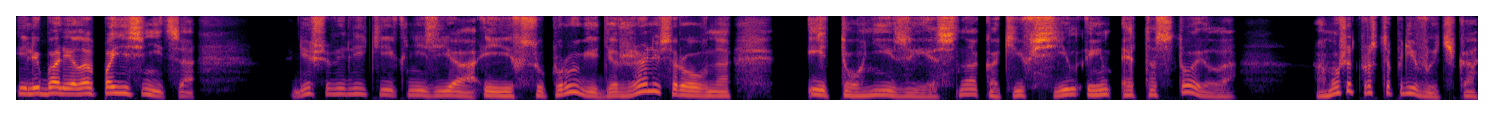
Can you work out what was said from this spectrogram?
или болела поясница — Лишь великие князья и их супруги держались ровно, и то неизвестно, каких сил им это стоило. А может, просто привычка,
